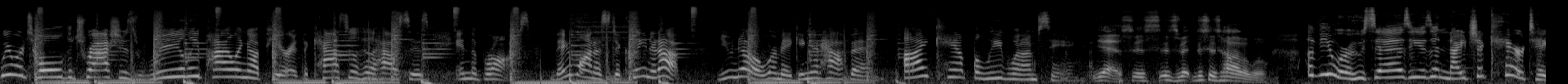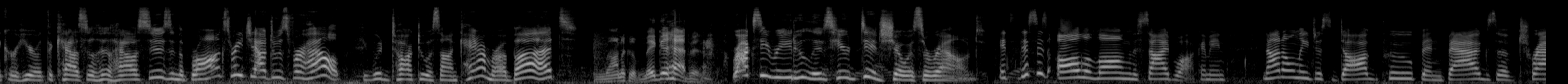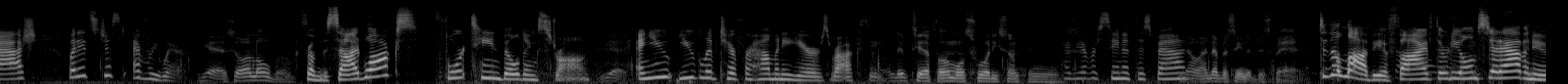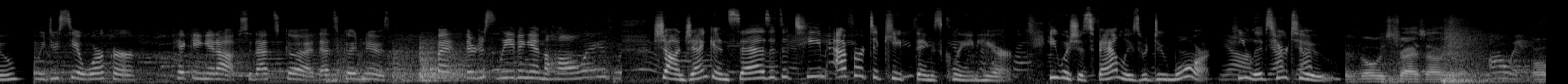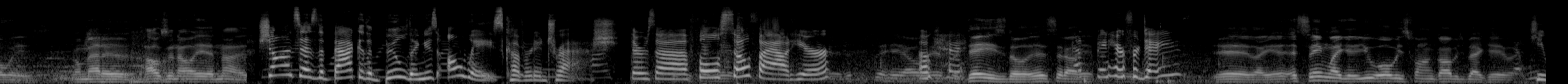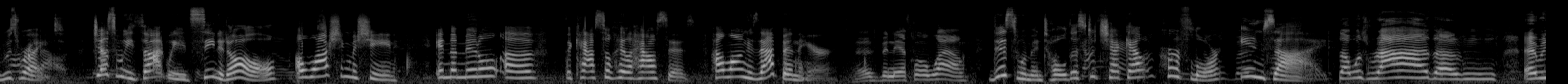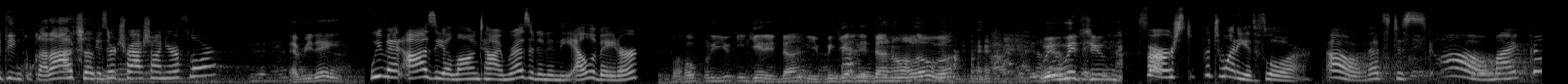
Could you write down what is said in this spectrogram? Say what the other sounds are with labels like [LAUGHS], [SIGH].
We were told the trash is really piling up here at the Castle Hill houses in the Bronx. They want us to clean it up. You know we're making it happen. I can't believe what I'm seeing. Yes, it's, it's, this is horrible. A viewer who says he is a NYCHA caretaker here at the Castle Hill houses in the Bronx reached out to us for help. He wouldn't talk to us on camera, but Monica, make it happen. Roxy Reed, who lives here, did show us around. It's this is all along the sidewalk. I mean, not only just dog poop and bags of trash, but it's just everywhere. Yeah, it's all over. From the sidewalks, 14 buildings strong. Yes. And you you've lived here for how many years, Roxy? I lived here for almost 40 something years. Have you ever seen it this bad? No, I never seen it this bad. To the lobby of 530 Olmstead Avenue. We do see a worker picking it up, so that's good. That's good news. But they're just leaving it in the hallways. Sean Jenkins says it's a team effort to keep things clean here. He wishes families would do more. He lives here too. There's always trash out here. Always. Always. No matter if housing out here or not. Sean says the back of the building is always covered in trash. There's a full sofa out here. Sit here Okay. for days though. It sit out That's here. been here for days. Yeah, like it, it seemed like you always found garbage back here. Like. He was right. Just when we thought we'd seen it all, a washing machine in the middle of the Castle Hill houses. How long has that been here? It's been there for a while. This woman told us to check out her floor inside. That was rat and everything, cucaracha. Is there trash on your floor? every day. We met Ozzy, a longtime resident, in the elevator. But hopefully you can get it done. You've been getting it done all over. [LAUGHS] We're with you. First, the 20th floor. Oh, that's just. Oh my God.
